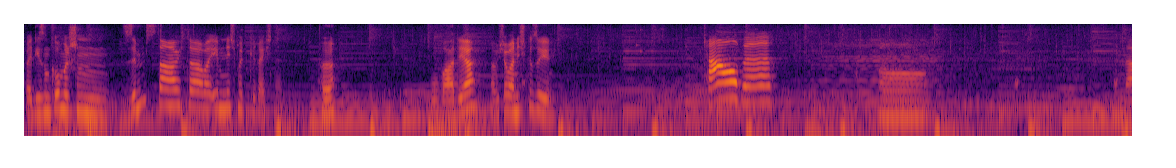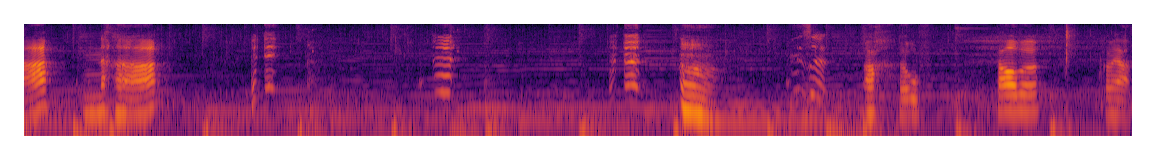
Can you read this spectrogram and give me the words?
Bei diesen komischen Sims da habe ich da aber eben nicht mit gerechnet. Hä? Wo war der? Habe ich aber nicht gesehen. Taube. Oh. Na? Na? Ach, hör auf. Taube. Komm her.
